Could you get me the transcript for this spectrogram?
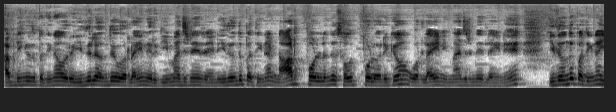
அப்படிங்கிறது பார்த்திங்கன்னா ஒரு இதில் வந்து ஒரு லைன் இருக்குது இமேஜினரி லைன் இது வந்து பார்த்திங்கன்னா நார்த் போல்லேருந்து சவுத் போல் வரைக்கும் ஒரு லைன் இமேஜினரி லைனு இது வந்து பார்த்திங்கன்னா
